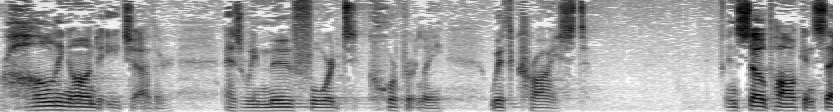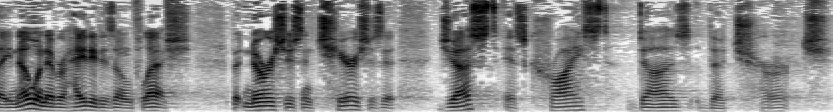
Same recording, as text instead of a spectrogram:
We're holding on to each other as we move forward corporately with Christ. And so Paul can say, No one ever hated his own flesh, but nourishes and cherishes it, just as Christ does the church,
